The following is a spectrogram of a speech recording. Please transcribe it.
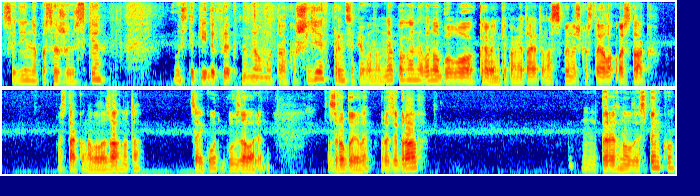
сидіння пасажирське. Ось такий дефект на ньому також є. В принципі, воно непогане. Воно було кривеньке, пам'ятаєте, у нас спиночка стояла ось так. Ось так вона була загнута. Цей кут був завалений. Зробили, розібрав, перегнули спинку,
